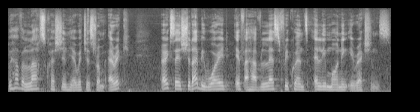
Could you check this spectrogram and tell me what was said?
We have a last question here, which is from Eric. Eric says, Should I be worried if I have less frequent early morning erections?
